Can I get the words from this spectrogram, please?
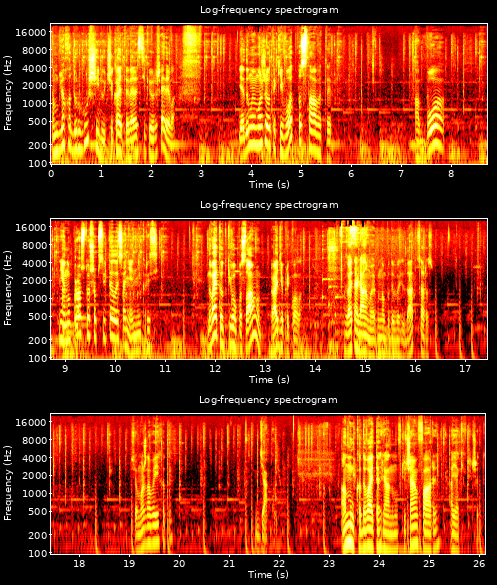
Там бляха дорогущі йдуть, чекайте, мене стільки грошей нема. Я думаю, може отакий вот поставити. Або. Ні, ну просто щоб світилися, ні, не красиво. Давайте от його поставимо раді прикола. Давайте глянемо, як воно буде виглядати зараз. Все, можна виїхати? Дякую. А ну-ка, давайте глянемо. Включаємо фари. А як їх включити?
